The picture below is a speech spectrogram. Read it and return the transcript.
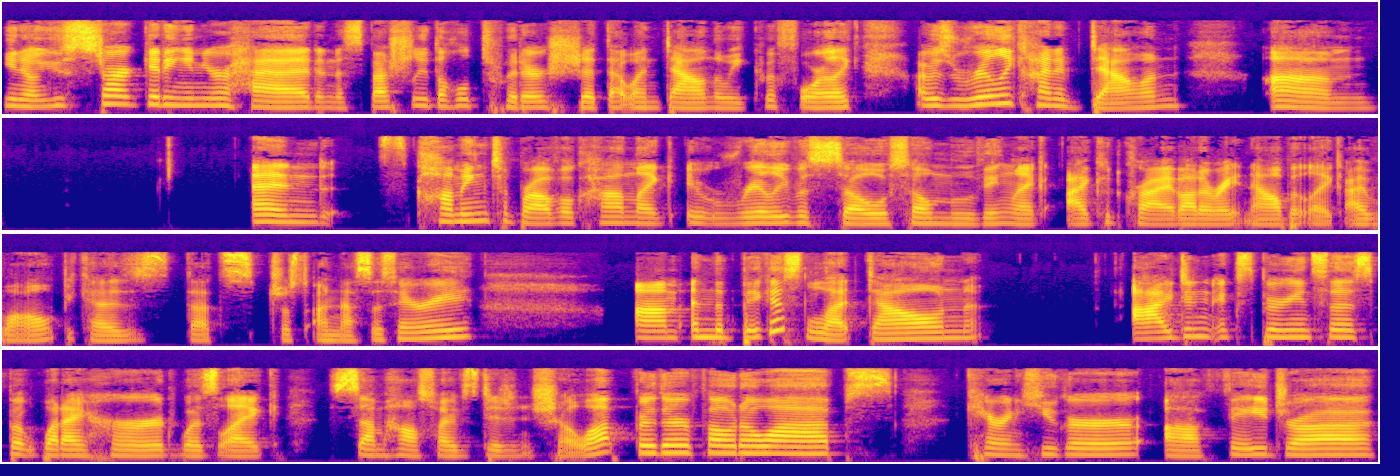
you know, you start getting in your head, and especially the whole Twitter shit that went down the week before. Like, I was really kind of down. Um, and coming to BravoCon, like it really was so, so moving. Like I could cry about it right now, but like I won't because that's just unnecessary. Um, and the biggest letdown, I didn't experience this, but what I heard was like some housewives didn't show up for their photo ops. Karen Huger, uh, Phaedra,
